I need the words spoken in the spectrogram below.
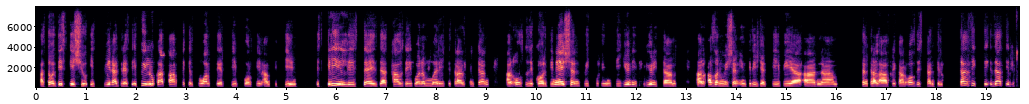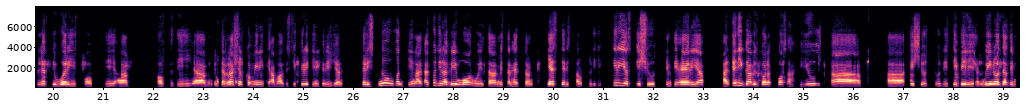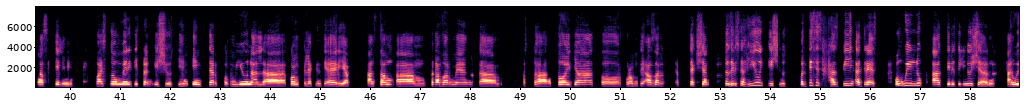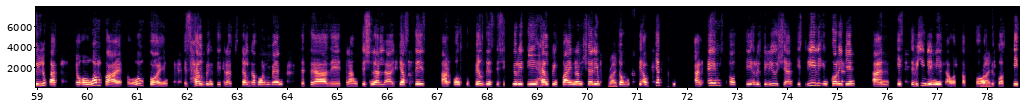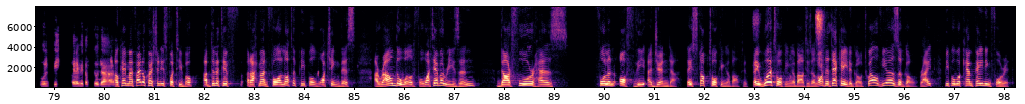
Uh, so this issue is being addressed. If we look at Articles 12, 13, 14, and 15, it clearly says that how they're going to manage the transmission and also the coordination between the unit, UNITAMS and other missions in the region, Libya and um, Central Africa all these countries. That, that reflects the worries of the uh, of the um, international community about the security in the region. There is no one denied. I couldn't agree more with uh, Mr. Hudson. Yes, there is serious issues in the area, and any gap is going to cause a huge uh, uh, issues to the civilian. We know that the mass killing by so many different issues in intercommunal uh, conflict in the area and some um, government um, uh, soldiers or from the other section. So there is a huge issue, but this is, has been addressed. When we look at the resolution and we look at you know, on one point, on one point is helping the transitional government, that uh, the transitional uh, justice, and also building the security, helping financially. Right. So the objective and aims of the resolution is really encouraging and it really needs our support right. because it will be benefit of Sudan. Okay, my final question is for Thibault. Abdulatif Rahman, for a lot of people watching this around the world, for whatever reason, Darfur has fallen off the agenda. They stopped talking about it. They were talking about it a lot a decade ago, 12 years ago, right? People were campaigning for it.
